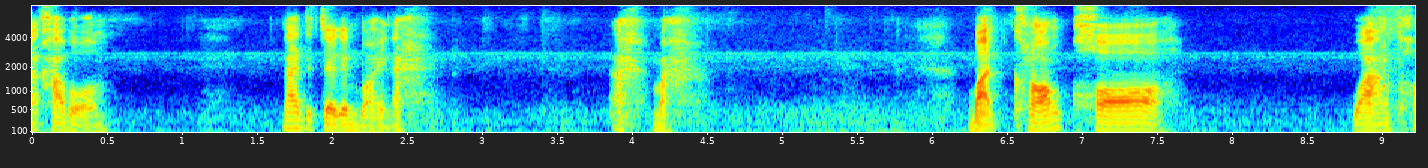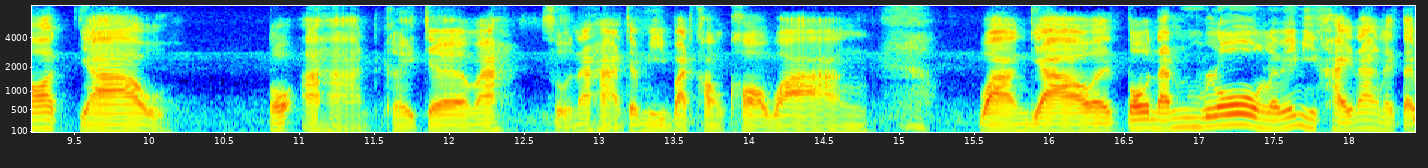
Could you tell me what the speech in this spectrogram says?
นะครับผม น่าจะเจอกันบ่อยนะ อะ มา บัตรคล้องคอ วางทอดยาว โต๊ะอาหารเคยเจอไหมศูนย์อาหารจะมีบัตรคล้องคอวาง วางยาวโต๊ะนั้นโล่งเลยไม่มีใครนั่งเลยแต่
